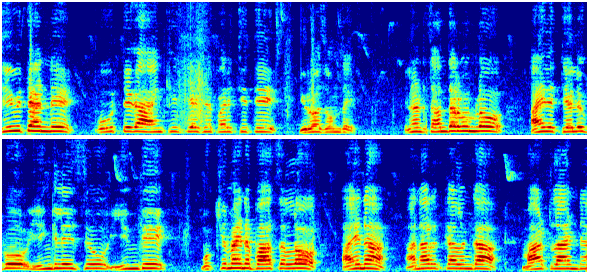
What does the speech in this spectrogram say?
జీవితాన్ని పూర్తిగా అంకిత చేసిన పరిస్థితి ఈరోజు ఉంది. ఇలాంటి సందర్భంలో ఆయన తెలుగు ఇంగ్లీషు హిందీ ముఖ్యమైన భాషల్లో ఆయన అనర్కలంగా మాట్లాడిన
